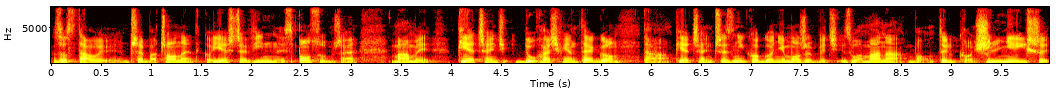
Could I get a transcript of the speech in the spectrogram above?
zostały przebaczone, tylko jeszcze w inny sposób, że mamy pieczęć Ducha Świętego. Ta pieczęć przez nikogo nie może być złamana, bo tylko silniejszy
